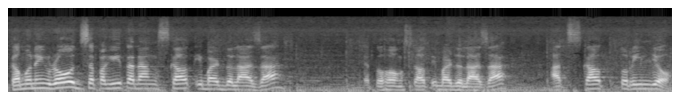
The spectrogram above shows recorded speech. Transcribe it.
Kamuning Road sa pagitan ng Scout Ibardolaza. Ito hong Scout Ibardolaza at Scout Torillo.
